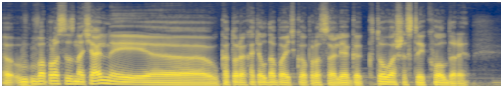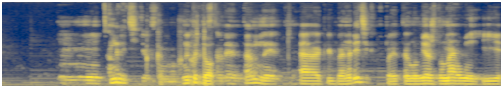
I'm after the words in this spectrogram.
Вопрос изначальный, э, который я хотел добавить к вопросу Олега. Кто ваши стейкхолдеры? Аналитики, в основном. Данные, а, как бы аналитик, поэтому между нами и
